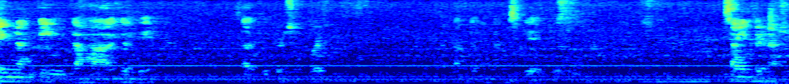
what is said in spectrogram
same ng team kahagabi sa Twitter support. Tatlo na ng schedule. Isang international.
